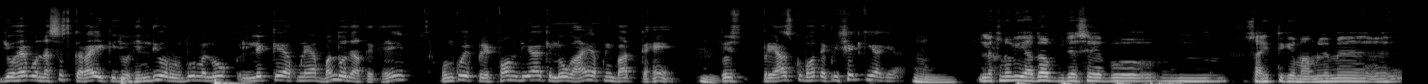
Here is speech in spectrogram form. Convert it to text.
जो है वो नशस्त कराई कि जो हिंदी और उर्दू में लोग लिख के अपने आप बंद हो जाते थे उनको एक प्लेटफॉर्म दिया कि लोग आए अपनी बात कहें। तो इस प्रयास को बहुत अप्रिशिएट किया गया हम्म। लखनवी यादव जैसे अब साहित्य के मामले में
